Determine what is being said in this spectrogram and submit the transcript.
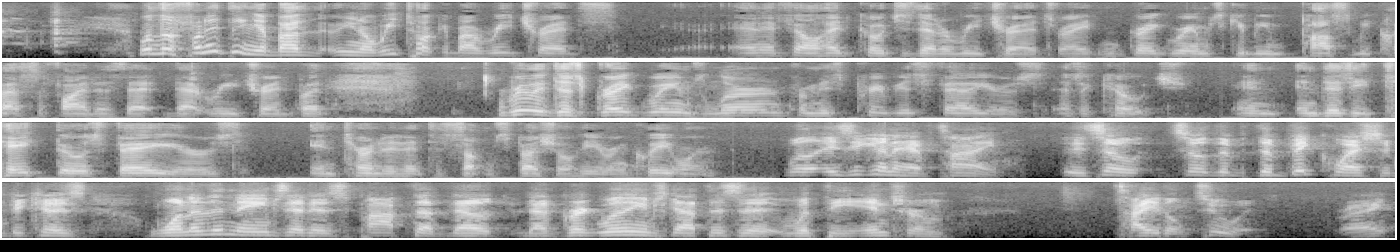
well, the funny thing about you know we talk about retreads, NFL head coaches that are retreads, right? And Gregg Williams could be possibly classified as that that retread, but really, does Gregg Williams learn from his previous failures as a coach, and and does he take those failures and turn it into something special here in Cleveland? Well, is he going to have time? So, so the the big question because one of the names that has popped up now, now Gregg Williams got this uh, with the interim title to it, right?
